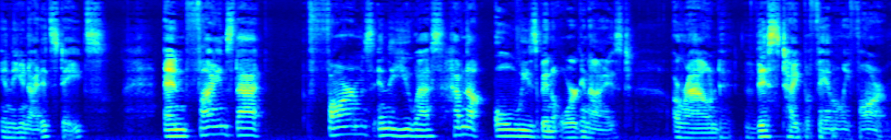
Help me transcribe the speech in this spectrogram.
in the United States and finds that farms in the US have not always been organized around this type of family farm.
